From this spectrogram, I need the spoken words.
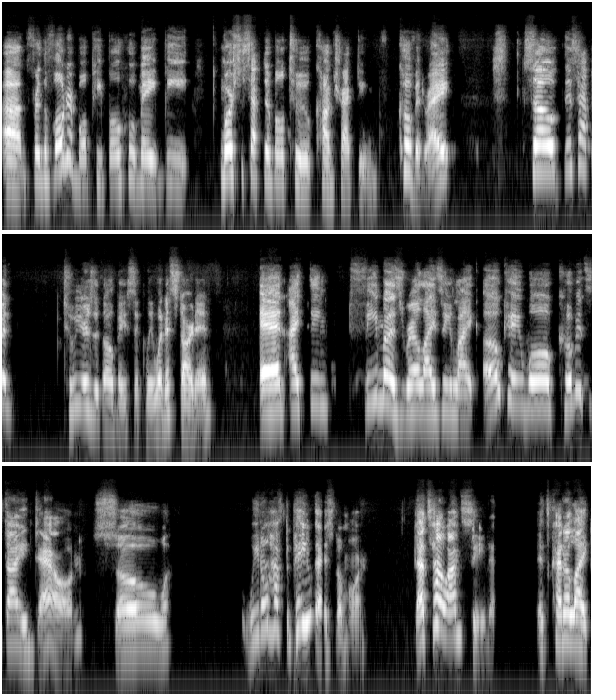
um, for the vulnerable people who may be more susceptible to contracting COVID, right? So this happened two years ago, basically, when it started. And I think FEMA is realizing, like, okay, well, COVID's dying down. So we don't have to pay you guys no more. That's how I'm seeing it. It's kind of like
